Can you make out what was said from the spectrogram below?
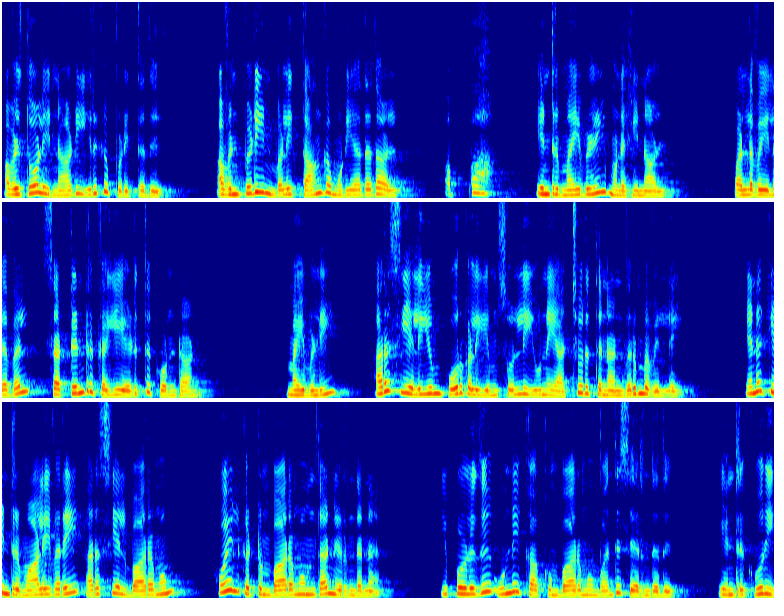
அவள் தோளை நாடி இறுகப் பிடித்தது. அவன் பிடியின் வலி தாங்க முடியாததால் அப்பா! என்று மைவிழி முனகினாள். பல்லவ இளவல் சட்டென்று கையை எடுத்து கொண்டான். மைவிழி அரசியலையும் போர்களையும் சொல்லி உன்னை அச்சுறுத்த நான் விரும்பவில்லை. எனக்கு இன்று மாலை வரை அரசியல் பாரமும் கோயில் கட்டும் பாரமும் தான் இருந்தன. இப்பொழுது உன்னை காக்கும் பாரமும் வந்து சேர்ந்தது என்று கூறி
